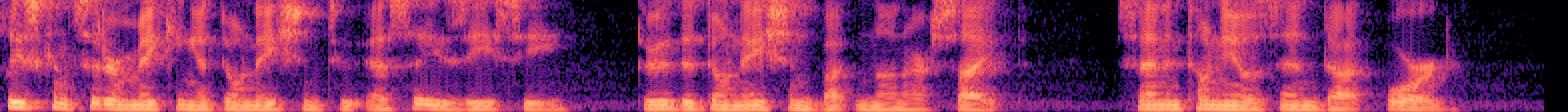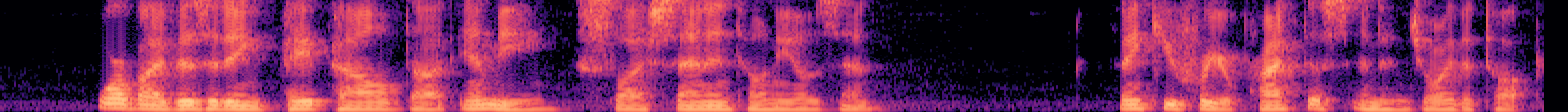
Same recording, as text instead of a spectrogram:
please consider making a donation to SAZC through the donation button on our site, sanantoniozen.org, or by visiting paypal.me slash sanantoniozen. Thank you for your practice and enjoy the talk.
